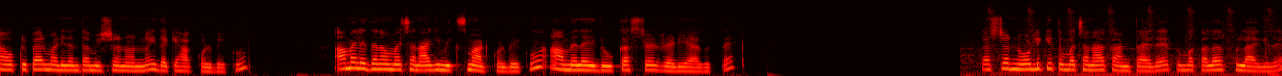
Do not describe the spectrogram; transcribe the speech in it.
ನಾವು ಪ್ರಿಪೇರ್ ಮಾಡಿದಂಥ ಮಿಶ್ರಣವನ್ನು ಇದಕ್ಕೆ ಹಾಕ್ಕೊಳ್ಬೇಕು. ಆಮೇಲೆ ಇದನ್ನು ಒಮ್ಮೆ ಚೆನ್ನಾಗಿ ಮಿಕ್ಸ್ ಮಾಡ್ಕೊಳ್ಬೇಕು. ಆಮೇಲೆ ಇದು ಕಸ್ಟರ್ಡ್ ರೆಡಿ ಆಗುತ್ತೆ. ಕಸ್ಟರ್ಡ್ ನೋಡಲಿಕ್ಕೆ ತುಂಬ ಚೆನ್ನಾಗಿ ಕಾಣ್ತಾ ಇದೆ, ತುಂಬ ಕಲರ್ಫುಲ್ ಆಗಿದೆ.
